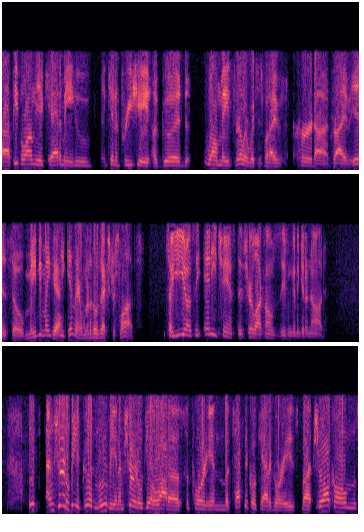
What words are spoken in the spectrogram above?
uh, people on the Academy who can appreciate a good, well-made thriller, which is what I've heard uh, Drive is. So maybe might Yeah. sneak in there one of those extra slots. So you, you don't see any chance that Sherlock Holmes is even going to get a nod. It, I'm sure it'll be a good movie, and I'm sure it'll get a lot of support in the technical categories. But Sherlock Holmes,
